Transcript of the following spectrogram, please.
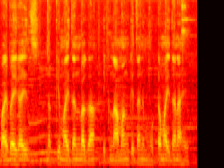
बाय बाय गाईज नक्की मैदान बघा. एक नामांकित आणि मोठं मैदान आहे.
